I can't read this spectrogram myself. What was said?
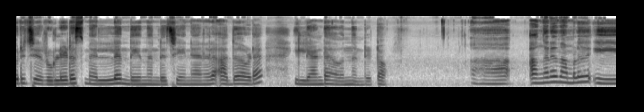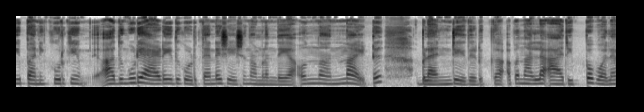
ഒരു ചെറുള്ളിയുടെ സ്മെല്ല് എന്ത് ചെയ്യുന്നുണ്ട് വെച്ച് കഴിഞ്ഞാൽ അത് അവിടെ ഇല്ലാണ്ടാവുന്നുണ്ട് കേട്ടോ അങ്ങനെ നമ്മൾ ഈ പനിക്കൂർക്കയും അതും കൂടി ആഡ് ചെയ്ത് കൊടുത്തതിന്റെ ശേഷം നമ്മൾ എന്ത് ചെയ്യുക? ഒന്ന് നന്നായിട്ട് ബ്ലെൻഡ് ചെയ്തെടുക്കുക. അപ്പോൾ നല്ല അരിപ്പ പോലെ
